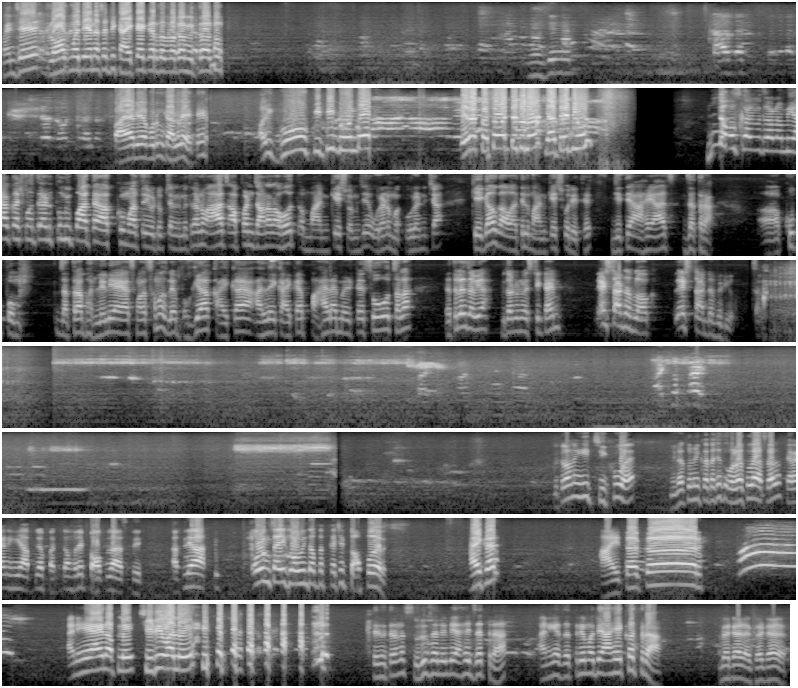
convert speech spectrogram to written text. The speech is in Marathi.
म्हणजे ब्लॉगमध्ये येण्यासाठी काय काय करतात बघा मित्रांनो? पाया बिया पडून काढलंय ते अरे गो किती दोन याला कसं वाटतं तुला? यात्रेत येऊन? नमस्कार मित्रांनो मी आकाश मात्रे आणि तुम्ही पाहताय अक्कू मात्रे युट्यूब चॅनल मित्रांनो आज आपण जाणार आहोत मानकेश्वर म्हणजे उरण उरणच्या केगाव गावातील मानकेश्वर येथे जिथे आहे आज जत्रा. खूप जत्रा भरलेली आहे आज मला समजलंय. बघूया काय काय आलंय काय काय पाहायला मिळतंय. सो चला जत्रेला जाऊया. Without investing time let start the blog let start the video चला. मित्रांनो ही चिकू आहे. हिला तुम्ही कदाचित ओळखलं असाल कारण ही आपल्या पथकामध्ये टॉपला असते. आपल्या ओम साई गोविंद पथकाचे टॉपर. हाय कर. हाय तर कर. आणि हे आहेत आपले शिडीवाले. तर मित्रांनो सुरू झालेली आहे जत्रा. आणि या जत्रेमध्ये आहे कचरा गडळ गडळ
